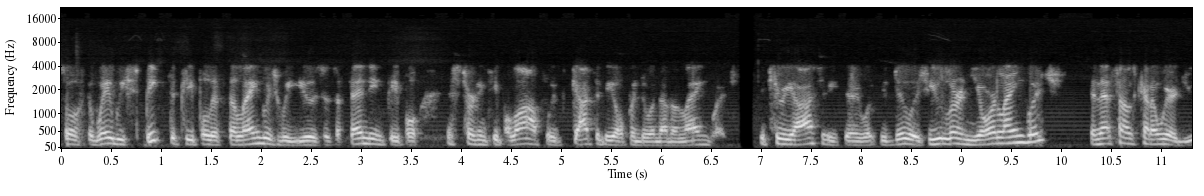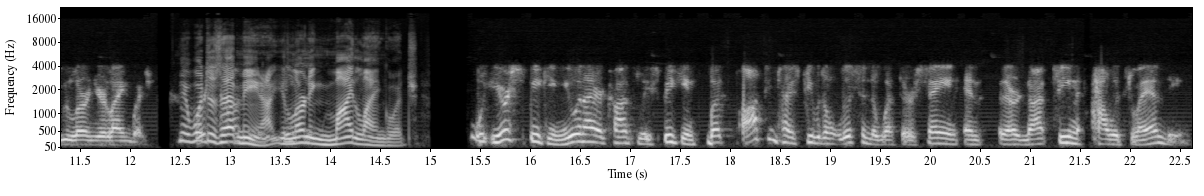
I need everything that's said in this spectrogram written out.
So if the way we speak to people, if the language we use is offending people, is turning people off, we've got to be open to another language. The curiosity theory, what you do is you learn your language, and that sounds kind of weird. You learn your language. Yeah, what We're does that mean? You're learning my language. Well, you're speaking. You and I are constantly speaking, but oftentimes people don't listen to what they're saying and they're not seeing how it's landing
